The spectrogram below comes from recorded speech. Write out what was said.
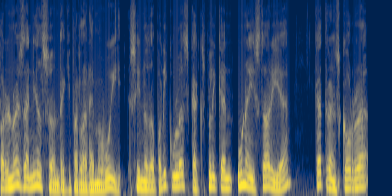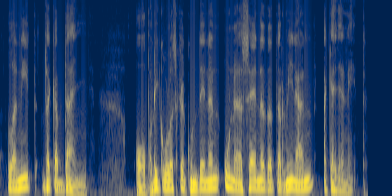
però no és de Nilsson de qui parlarem avui, sinó de pel·lícules que expliquen una història que transcorre la nit de cap d'any, o pel·lícules que contenen una escena determinant aquella nit.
